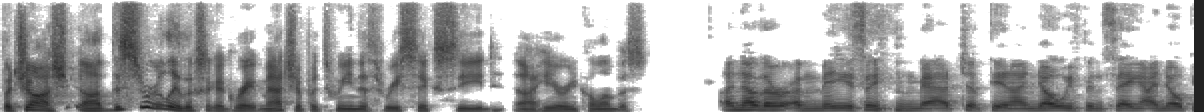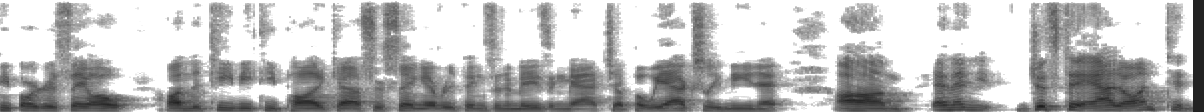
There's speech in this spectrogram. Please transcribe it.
But Josh, uh, this really looks like a great matchup between the three six seed uh, here in Columbus another amazing matchup. Dan, I know we've been saying, I know people are going to say, oh, on the TBT podcast, they're saying everything's an amazing matchup, but we actually mean it. Um, and then just to add on to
